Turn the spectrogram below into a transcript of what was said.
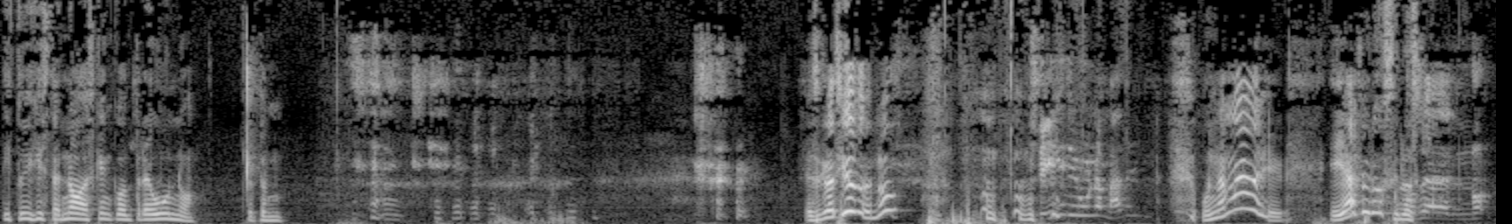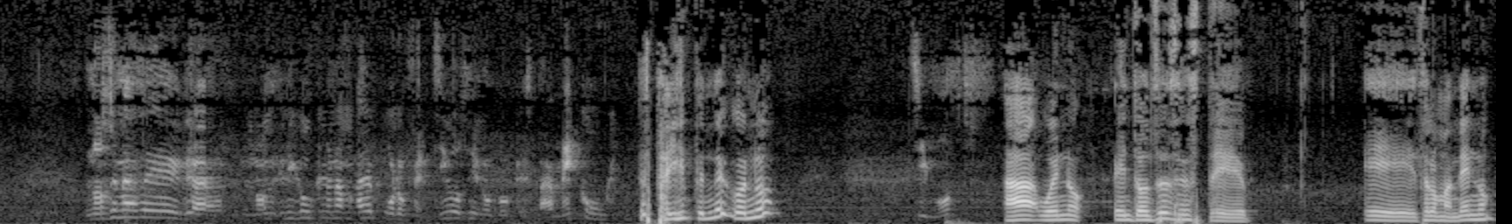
y tú dijiste, no, es que encontré uno. Tutum. Es gracioso, ¿no? Sí, una madre. Una madre. Y ya se los, O sea, no, no se me hace. No digo que una madre por ofensivo, sino porque está meco, güey. está bien pendejo, ¿no? Simón. Ah, bueno, entonces, este, eh, se lo mandé, ¿no?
